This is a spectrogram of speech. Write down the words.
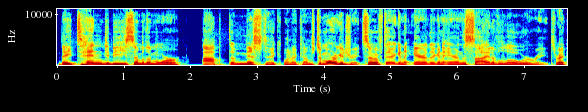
they tend to be some of the more optimistic when it comes to mortgage rates. So if they're going to err, they're going to err on the side of lower rates, right?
